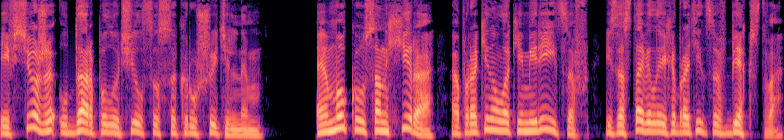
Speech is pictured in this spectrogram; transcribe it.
И все же удар получился сокрушительным. Эмоку Санхира опрокинула кемерийцев и заставила их обратиться в бегство.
